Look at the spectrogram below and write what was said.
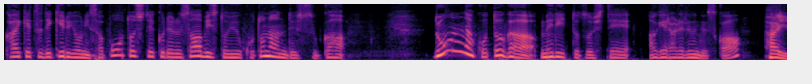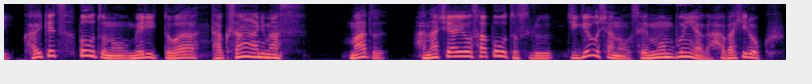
解決できるようにサポートしてくれるサービスということなんですがどんなことがメリットとして挙げられるんですか？はい、解決サポートのメリットはたくさんあります。まず、話し合いをサポートする事業者の専門分野が幅広く、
